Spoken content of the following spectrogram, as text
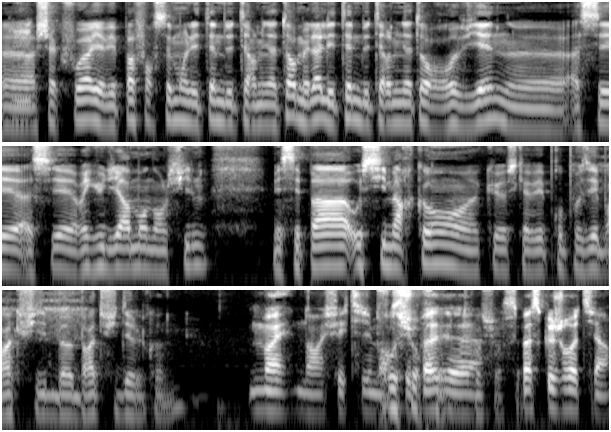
Euh, Mm. À chaque fois, il n'y avait pas forcément les thèmes de Terminator, mais là, les thèmes de Terminator reviennent euh, assez, assez régulièrement dans le film. Mais c'est pas aussi marquant euh, que ce qu'avait proposé Brad, Brad Fiddle, quoi. Ouais, non, effectivement, c'est pas, euh, pas ce que je retiens.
